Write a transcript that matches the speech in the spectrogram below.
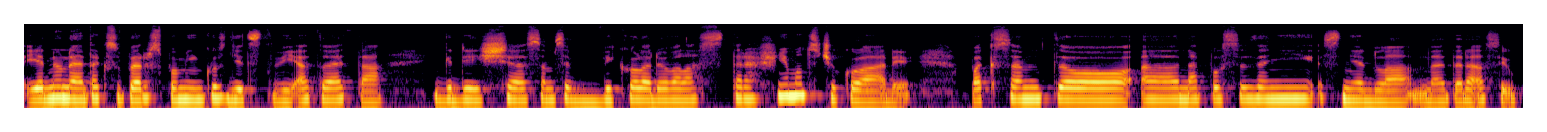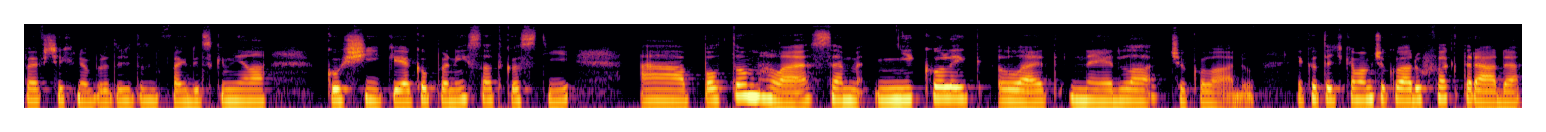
jednu ne tak super vzpomínku z dětství a to je ta, když jsem si vykoledovala strašně moc čokolády. Pak jsem to uh, na posezení snědla, ne teda asi úplně všechno, protože to jsem fakt vždycky měla košíky jako plný sladkostí a po tomhle jsem několik let nejedla čokoládu. Jako teďka mám čokoládu fakt ráda,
